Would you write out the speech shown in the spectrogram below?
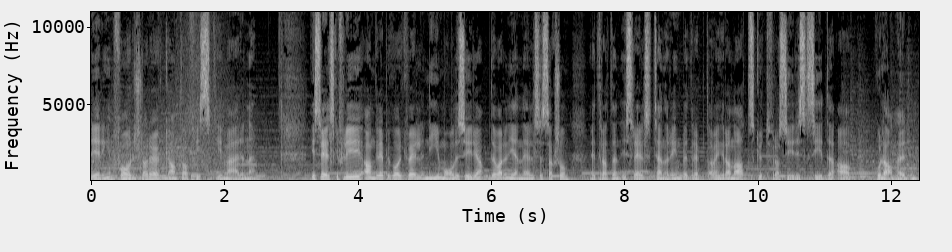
Regjeringen foreslår å øke antall fisk i merdene. Israelske fly angrep i går kveld ni mål i Syria. Det var en gjengjeldelsesaksjon etter at en israelsk tenåring ble drept av en granat skutt fra syrisk side av Golanhøyden.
